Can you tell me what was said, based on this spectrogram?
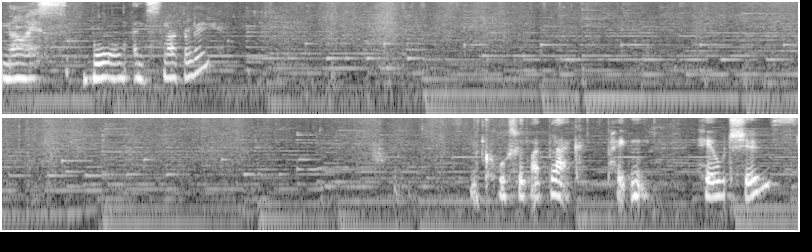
Nice, warm and snuggly. of course with my black patent heeled shoes.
